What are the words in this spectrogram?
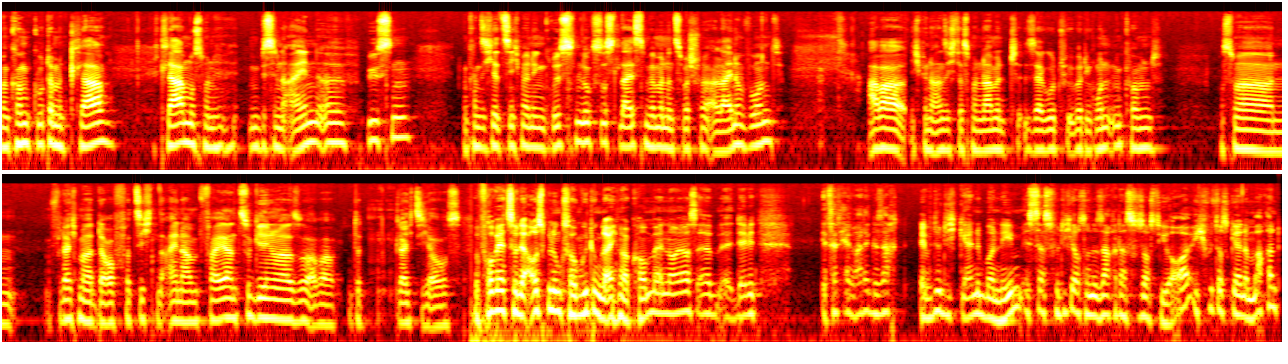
man kommt gut damit klar. Klar muss man ein bisschen einbüßen. man kann sich jetzt nicht mehr den größten Luxus leisten, wenn man dann zum Beispiel alleine wohnt. Aber ich bin der Ansicht, dass man damit sehr gut über die Runden kommt. Muss man vielleicht mal darauf verzichten, Einnahmen feiern zu gehen oder so, aber das gleicht sich aus. Bevor wir jetzt zu der Ausbildungsvergütung gleich mal kommen, Herr Neuers, äh, David, Jetzt hat er gerade gesagt, er würde dich gerne übernehmen. Ist das für dich auch so eine Sache, dass du sagst, ja, ich würde das gerne machen.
